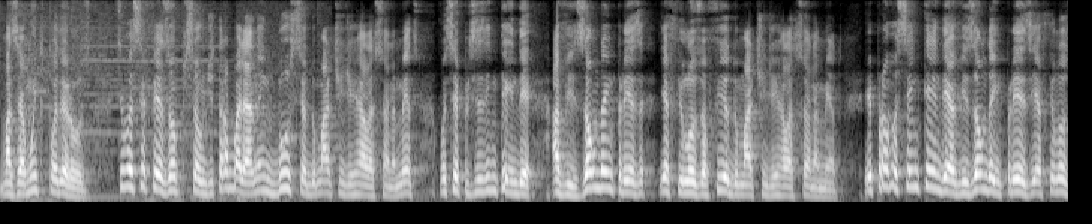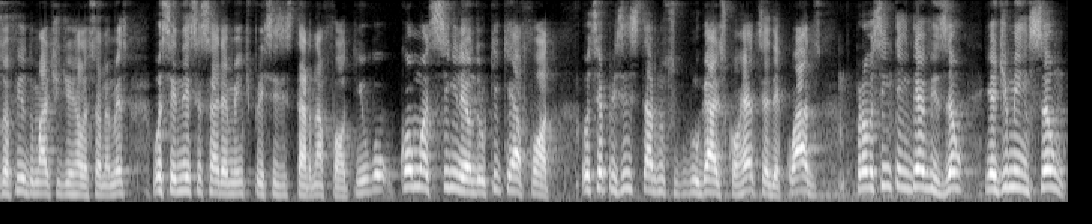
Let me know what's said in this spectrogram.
mas é muito poderoso. Se você fez a opção de trabalhar na indústria do marketing de relacionamentos, você precisa entender a visão da empresa e a filosofia do marketing de relacionamento. E para você entender a visão da empresa e a filosofia do marketing de relacionamentos, você necessariamente precisa estar na foto. E como assim, Leandro? O que é a foto? Você precisa estar nos lugares corretos e adequados para você entender a visão e a dimensão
